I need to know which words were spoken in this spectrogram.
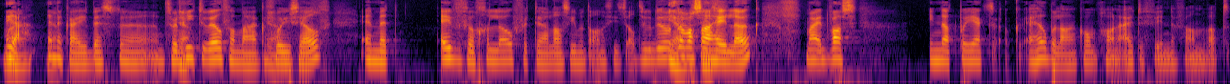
Maar, ja, en dan kan je best eh, een soort Ja. ritueel van maken Ja, voor jezelf. En met evenveel geloof vertellen als iemand anders iets doet. Dat, Ja, dat was al heel leuk. Maar het was in dat project ook heel belangrijk om gewoon uit te vinden van wat,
